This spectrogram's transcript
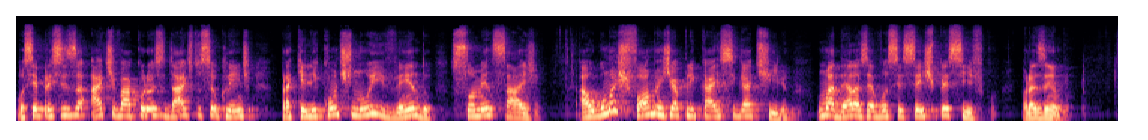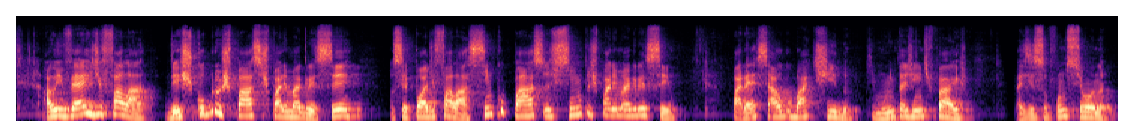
Você precisa ativar a curiosidade do seu cliente para que ele continue vendo sua mensagem. Há algumas formas de aplicar esse gatilho. Uma delas é você ser específico. Por exemplo, ao invés de falar descubra os passos para emagrecer, você pode falar cinco passos simples para emagrecer. Parece algo batido, que muita gente faz, mas isso funciona.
